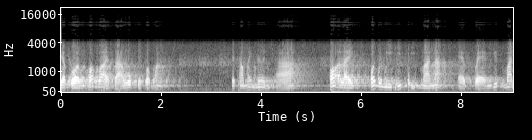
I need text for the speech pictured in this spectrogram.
ยากรณ์เพราะว่าสาวกจะประมาทจะทำให้เนิ่นช้า เพราะอะไร เพราะจะมีทิฏฐิมานะ แอบแฝงยึดมั่น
